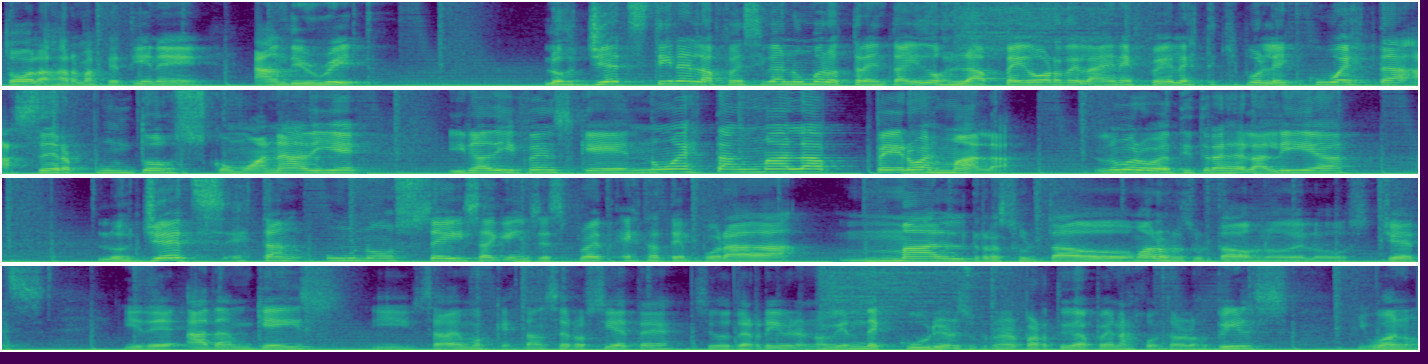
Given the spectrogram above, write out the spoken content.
todas las armas que tiene Andy Reid. Los Jets tienen la ofensiva número 32, la peor de la NFL. Este equipo le cuesta hacer puntos como a nadie. Y una defense que no es tan mala, pero es mala. El número 23 de la liga. Los Jets están 1-6 against spread esta temporada. Mal resultado, malos resultados ¿no? de los Jets y de Adam Gase. Y sabemos que están 0-7. Ha sido terrible. No vienen de cubrir su primer partido apenas contra los Bills. Y bueno,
